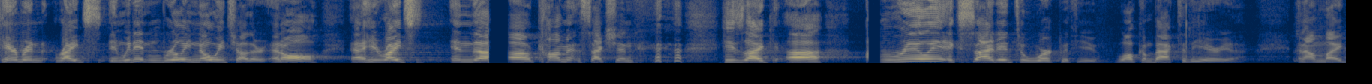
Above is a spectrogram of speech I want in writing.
Cameron writes, and we didn't really know each other at all. Uh, he writes in the uh, comment section, he's like, uh, I'm really excited to work with you. Welcome back to the area. And I'm like,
